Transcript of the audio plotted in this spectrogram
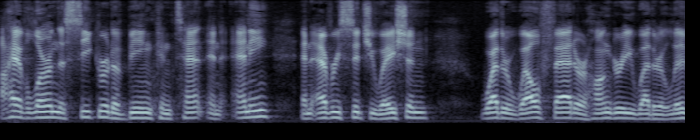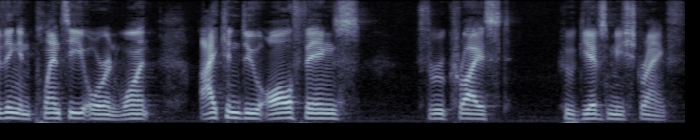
I have learned the secret of being content in any and every situation, whether well fed or hungry, whether living in plenty or in want. I can do all things through Christ who gives me strength.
